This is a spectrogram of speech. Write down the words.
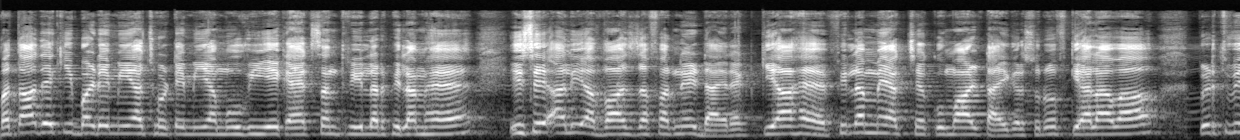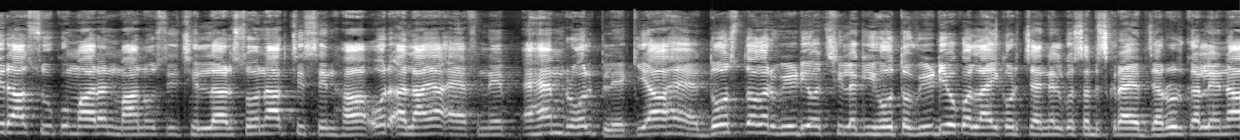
बता दें कि बड़े मियाँ, छोटे मियाँ मूवी एक एक्शन थ्रिलर फ़िल्म है। इसे अली अब्बास ज़फ़र ने डायरेक्ट किया है। फ़िल्म में अक्षय कुमार, टाइगर श्रॉफ के अलावा पृथ्वीराज, सुकुमारन, मानुसी छिल्लर, सोनाक्षी सिन्हा और अलाया एफ़ ने अहम रोल प्ले किया है। दोस्तों, अगर वीडियो अच्छी लगी हो तो वीडियो को लाइक और चैनल को सब्सक्राइब ज़रूर कर लेना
